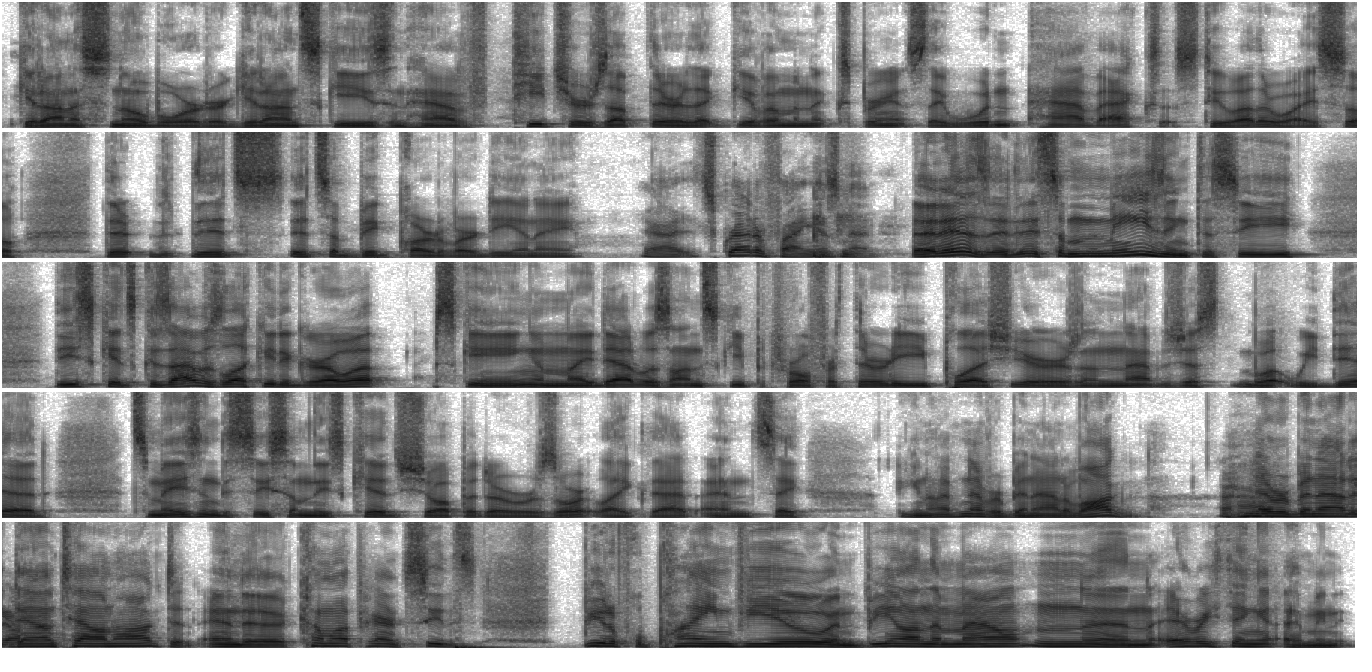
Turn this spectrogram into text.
get on a snowboard or get on skis and have teachers up there that give them an experience they wouldn't have access to otherwise. So it's it's a big part of our DNA. Yeah, it's gratifying, isn't it? it is. It, it's amazing to see these kids because I was lucky to grow up skiing and my dad was on ski patrol for 30 plus years and that was just what we did. It's amazing to see some of these kids show up at a resort like that and say, you know, I've never been out of Ogden. I've uh-huh. never been out of yep. downtown Ogden. And to come up here and see this beautiful pine view and be on the mountain and everything. I mean,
